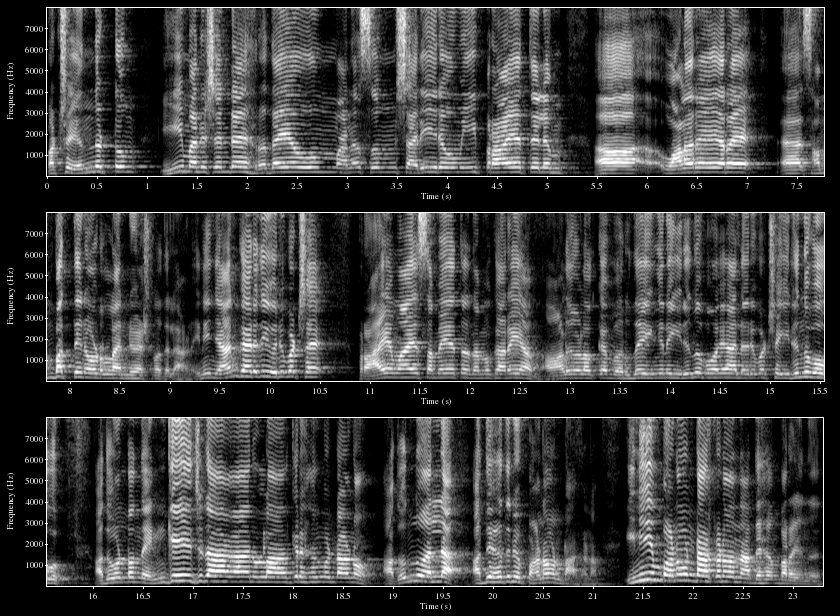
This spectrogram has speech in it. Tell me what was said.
പക്ഷെ എന്നിട്ടും ഈ മനുഷ്യന്റെ ഹൃദയവും മനസ്സും ശരീരവും ഈ പ്രായത്തിലും വളരെയേറെ സമ്പത്തിനോടുള്ള അന്വേഷണത്തിലാണ്. ഇനി ഞാൻ കരുതി ഒരുപക്ഷെ പ്രായമായ സമയത്ത് നമുക്കറിയാം ആളുകളൊക്കെ വെറുതെ ഇങ്ങനെ ഇരുന്നു പോയാൽ ഒരുപക്ഷെ ഇരുന്നു പോകും. അതുകൊണ്ടൊന്ന് എൻഗേജ്ഡ് ആകാനുള്ള ആഗ്രഹം കൊണ്ടാണോ? അതൊന്നും അല്ല അദ്ദേഹത്തിന് പണം ഉണ്ടാക്കണം ഇനിയും പണം ഉണ്ടാക്കണമെന്ന് അദ്ദേഹം പറയുന്നത്.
